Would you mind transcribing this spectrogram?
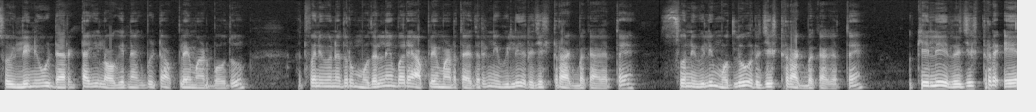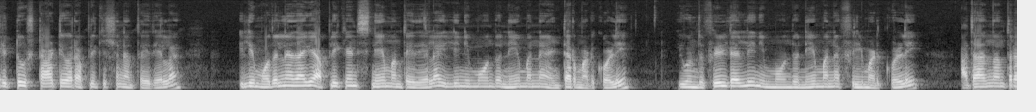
ಸೊ ಇಲ್ಲಿ ನೀವು ಡೈರೆಕ್ಟಾಗಿ ಲಾಗಿನ್ ಆಗಿಬಿಟ್ಟು ಅಪ್ಲೈ ಮಾಡ್ಬೋದು. ಅಥವಾ ನೀವೇನಾದರೂ ಮೊದಲನೇ ಬಾರಿ ಅಪ್ಲೈ ಮಾಡ್ತಾ ಇದ್ದರೆ ನೀವು ಇಲ್ಲಿ ರಿಜಿಸ್ಟರ್ ಆಗಬೇಕಾಗತ್ತೆ. ಸೊ ನೀವು ಇಲ್ಲಿ ಮೊದಲು ರಿಜಿಸ್ಟರ್ ಆಗಬೇಕಾಗತ್ತೆ. ಓಕೆ ಇಲ್ಲಿ register here to start your application ಅಂತ ಇದೆಯಲ್ಲ? ಇಲ್ಲಿ ಮೊದಲನೇದಾಗಿ ಅಪ್ಲಿಕೆಂಟ್ಸ್ ನೇಮ್ ಅಂತ ಇದೆಯಲ್ಲ? ಇಲ್ಲಿ ನಿಮ್ಮ ಒಂದು ನೇಮನ್ನು ಎಂಟರ್ ಮಾಡ್ಕೊಳ್ಳಿ. ಈ ಒಂದು ಫೀಲ್ಡಲ್ಲಿ ನಿಮ್ಮ ಒಂದು ನೇಮನ್ನು ಫಿಲ್ ಮಾಡ್ಕೊಳ್ಳಿ. ಅದಾದ ನಂತರ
